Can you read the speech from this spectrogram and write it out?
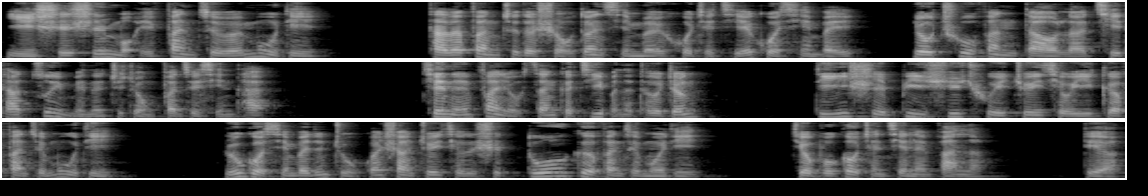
以实施某一犯罪为目的，他的犯罪的手段行为或者结果行为又触犯到了其他罪名的这种犯罪形态。牵连犯有三个基本的特征：第一是必须出于追求一个犯罪目的，如果行为人主观上追求的是多个犯罪目的，就不构成牵连犯了；第二，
